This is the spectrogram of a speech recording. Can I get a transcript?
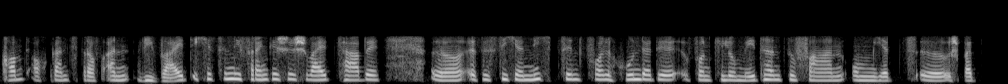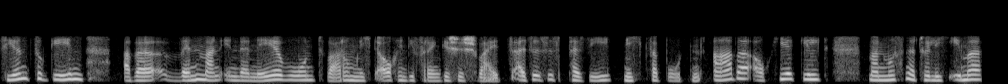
Kommt auch ganz darauf an, wie weit ich es in die fränkische Schweiz habe. Äh, es ist sicher nicht sinnvoll, hunderte von Kilometern zu fahren, um jetzt äh, spazieren zu gehen. Aber wenn man in der Nähe wohnt, warum nicht auch in die fränkische Schweiz? Also es ist per se nicht verboten. Aber auch hier gilt, man muss natürlich immer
